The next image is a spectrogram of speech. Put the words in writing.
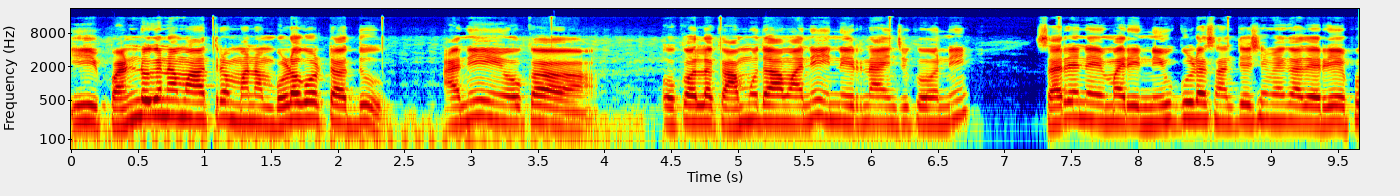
ఈ పండుగన మాత్రం మనం బుడగొట్టద్దు అని ఒక ఒకళ్ళకి అమ్ముదామని నిర్ణయించుకొని సరేనే మరి నీవు కూడా సంతోషమే కదా రేపు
